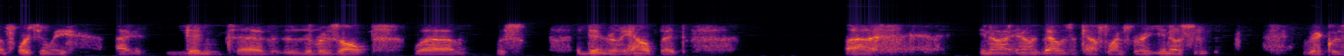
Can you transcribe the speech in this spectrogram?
unfortunately I didn't. Uh, the result uh, was it didn't really help, but uh, you know, you know that was a tough one for you know. Rick was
